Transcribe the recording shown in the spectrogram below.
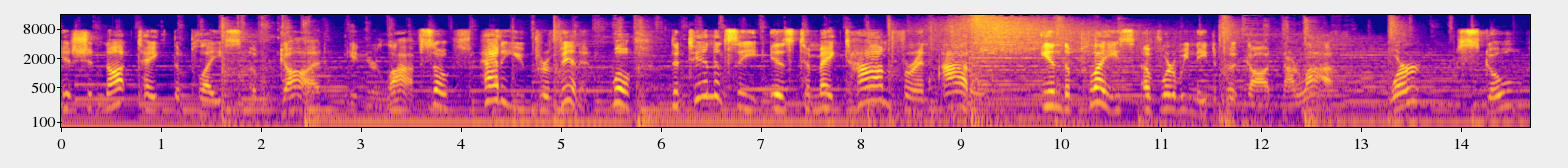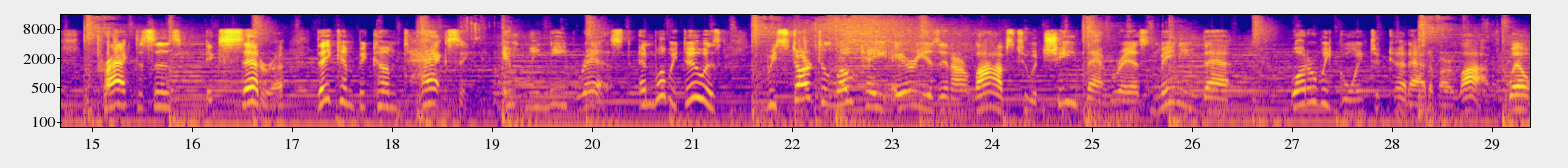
it should not take the place of God in your life. So, how do you prevent it? Well, the tendency is to make time for an idol in the place of where we need to put God in our life. Work, school, practices, etc., they can become taxing and we need rest. And what we do is we start to locate areas in our lives to achieve that rest, meaning that what are we going to cut out of our life? Well,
